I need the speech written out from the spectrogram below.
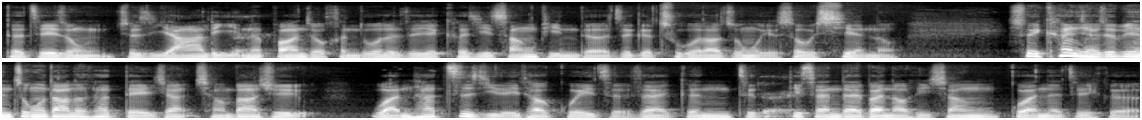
的这种就是压力，那包含就很多的这些科技商品的这个出口到中国也受限哦。所以看起来就变成中国大陆，他得想想办法去。玩他自己的一套规则，在跟这第三代半导体相关的这个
